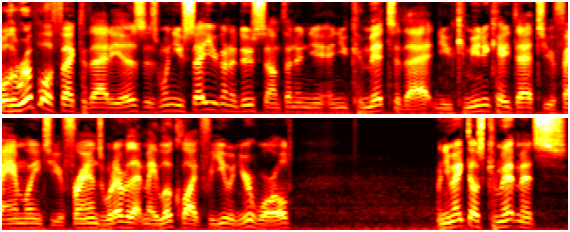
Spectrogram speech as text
Well, the ripple effect of that is is when you say you're going to do something and you and you commit to that and you communicate that to your family, to your friends, whatever that may look like for you in your world. When you make those commitments,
